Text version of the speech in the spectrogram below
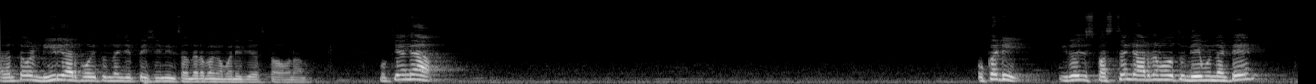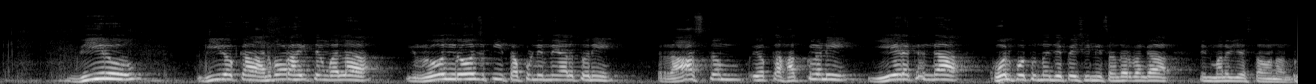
అదంతా కూడా నీరు గారిపోతుందని చెప్పేసి నేను సందర్భంగా మనవి చేస్తూ ఉన్నాను. ముఖ్యంగా ఒకటి ఈరోజు స్పష్టంగా అర్థమవుతుంది ఏముందంటే వీరు వీరొక్క అనుభవరాహిత్యం వల్ల రోజు రోజుకి తప్పుడు నిర్ణయాలతోని రాష్ట్రం యొక్క హక్కులని ఏ రకంగా కోల్పోతుందని చెప్పేసి ఈ సందర్భంగా నేను మనవి చేస్తా ఉన్నాను.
